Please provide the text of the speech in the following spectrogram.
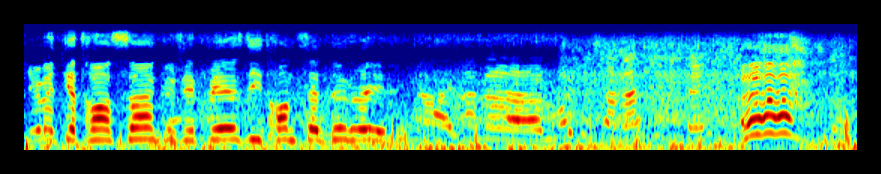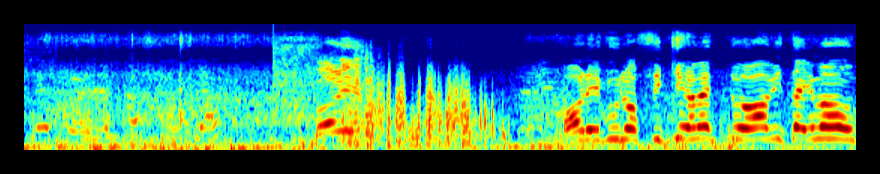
Kilomètre 85, le GPS dit 37 degrés. Ah bah, moi je ça va, je sais. Ah. Bon allez Rendez-vous dans 6 km de ravitaillement au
